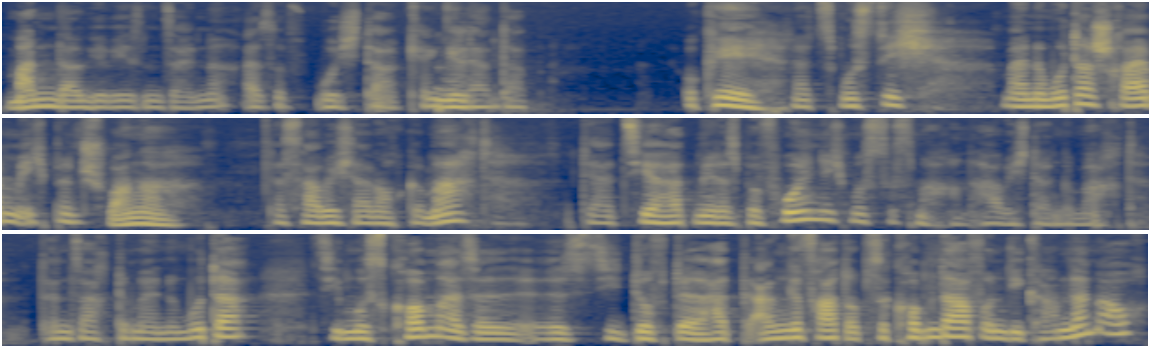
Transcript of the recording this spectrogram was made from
Mann da gewesen sein, ne? also wo ich da kennengelernt habe. Okay, jetzt musste ich meine Mutter schreiben, ich bin schwanger. Das habe ich dann auch gemacht. Der Erzieher hat mir das befohlen, ich muss das machen, habe ich dann gemacht. Dann sagte meine Mutter, sie muss kommen, also äh, sie durfte, hat angefragt, ob sie kommen darf und die kam dann auch.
